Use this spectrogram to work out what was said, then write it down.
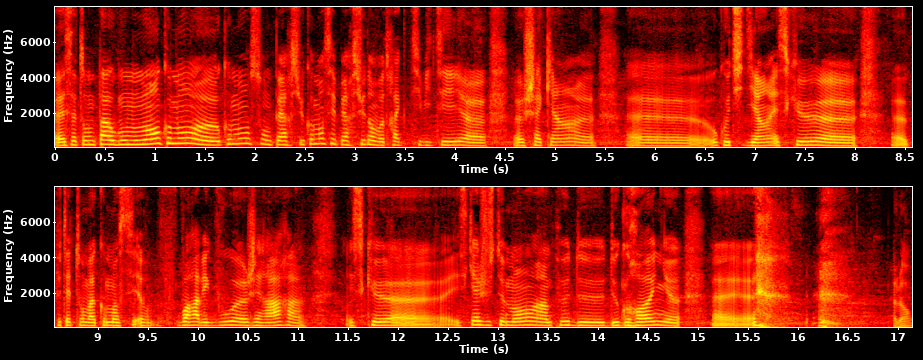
euh, ça tombe pas au bon moment. Comment euh, comment sont perçus, comment c'est perçu dans votre activité euh, chacun au quotidien? Est-ce que peut-être on va commencer voir avec vous, Gérard Est-ce que est-ce qu'il y a justement un peu de, de grogne Alors.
